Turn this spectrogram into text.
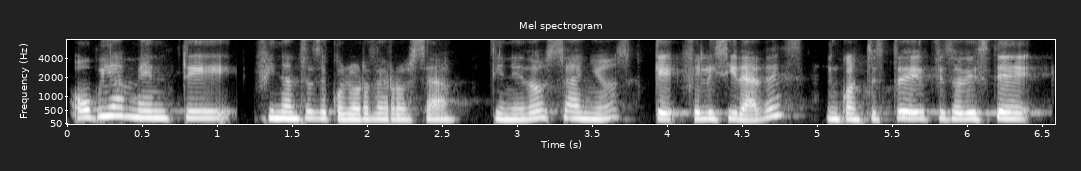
obviamente, Finanzas de Color de Rosa tiene dos años, que felicidades, en cuanto este episodio esté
